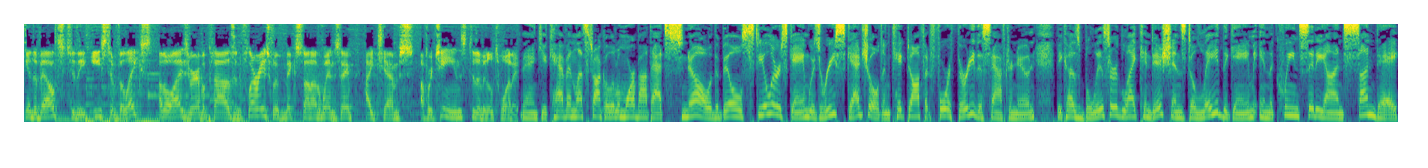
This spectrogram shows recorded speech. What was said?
in the belts to the east of the lakes. Otherwise, variable clouds and flurries with mixed sun on Wednesday. High temps, upper teens to the middle 20s. Thank you, Kevin. Let's talk a little more about that snow. The Bills Steelers game was rescheduled and kicked off at 4:30 this afternoon because blizzard-like conditions delayed the game in the Queen City on Sunday.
